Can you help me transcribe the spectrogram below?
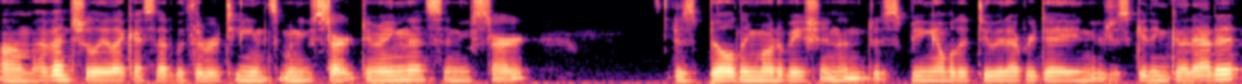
Um, eventually, like I said, with the routines, when you start doing this and you start just building motivation and just being able to do it every day and you're just getting good at it,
